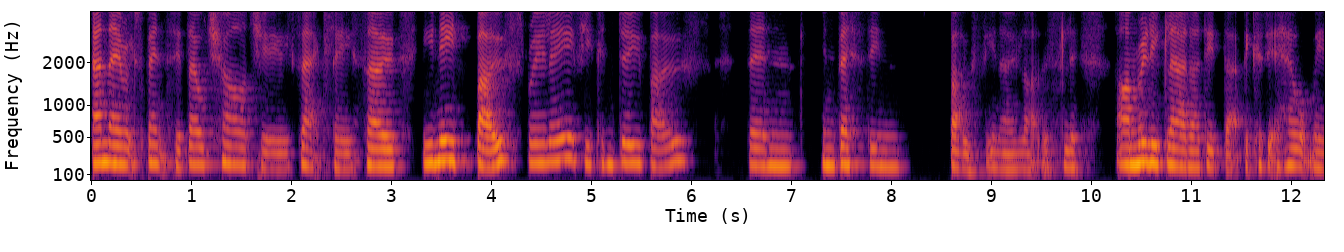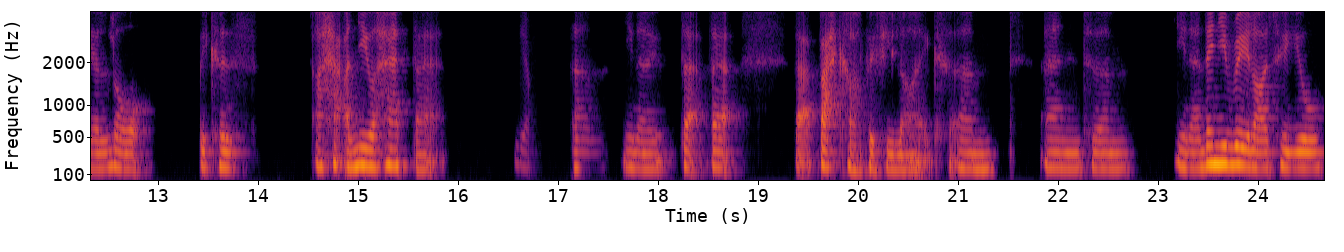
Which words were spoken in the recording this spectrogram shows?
And they're expensive. They'll charge you exactly. So you need both really. If you can do both then invest in both you know like this i'm really glad i did that because it helped me a lot because i had i knew i had that. Yeah. Um you know that that that backup if you like. Um and um you know and then you realize who your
